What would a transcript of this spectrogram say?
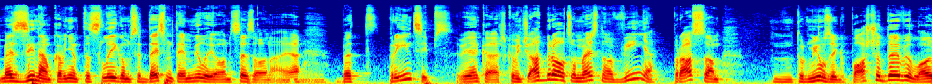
Mēs zinām, ka viņam tas līgums ir desmitiem miljonu sezonā. Ja? Mm. Bet princips vienkārši, ka viņš atbrauc un mēs no viņa prasām mm, tur milzīgu pašadevi, lai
